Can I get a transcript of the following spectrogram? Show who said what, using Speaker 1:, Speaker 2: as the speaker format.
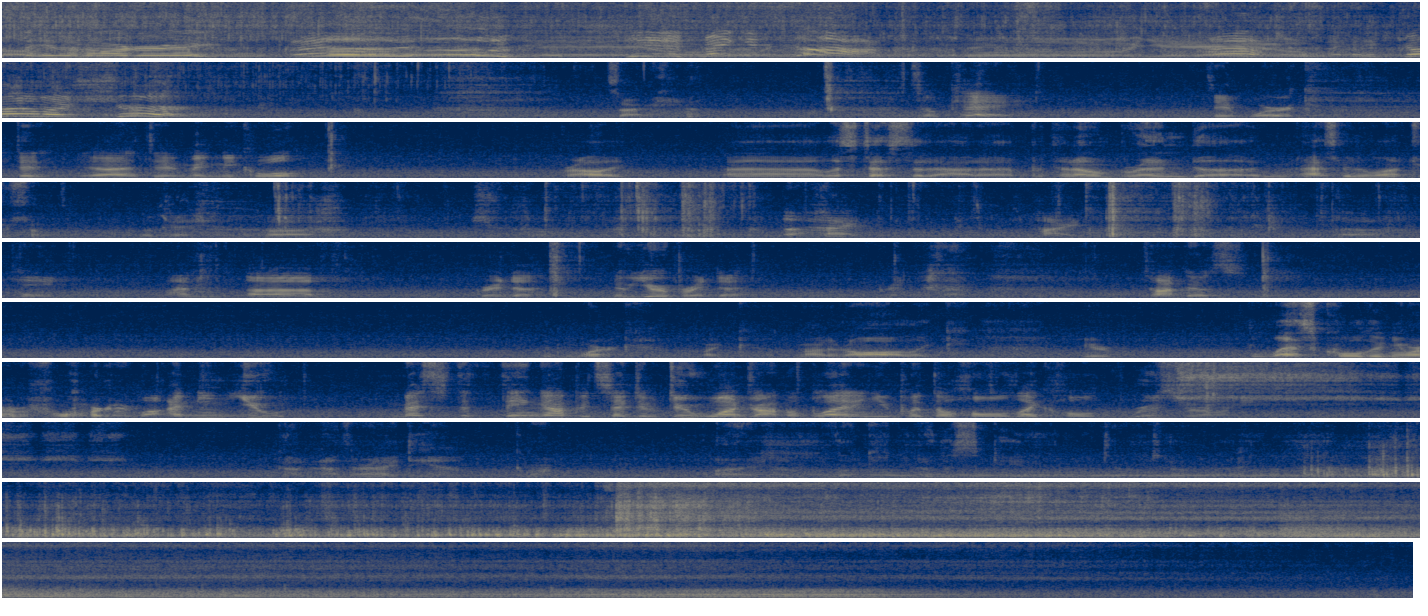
Speaker 1: must have hit
Speaker 2: an artery.
Speaker 1: Oh, yes, make it stop. Oh, yeah. Oh, it got on my shirt.
Speaker 2: Sorry.
Speaker 1: It's okay. Did it work? Did, uh, did it make me cool?
Speaker 2: Probably. Uh, let's test it out. Uh, pretend I'm Brenda and ask me to lunch or something.
Speaker 1: Okay. Uh, Brenda. Brenda. Tacos?
Speaker 2: Didn't work. Like, not at all. Like, you're less cool than you were before.
Speaker 1: Well, I mean, you messed the thing up. It said to do one drop of blood, and you put the whole like whole rooster on.
Speaker 2: Got another idea. Come on. All right, look, you know the skating rink downtown, right?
